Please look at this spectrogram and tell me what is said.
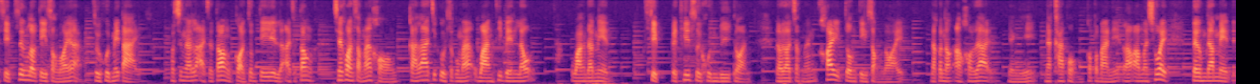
210 ซึ่งเราตี 200 อะซุยคุณไม่ตาย เพราะฉะนั้นเราอาจจะต้องก่อนโจมตีหรืออาจจะต้องใช้ความสามารถของกาล่าจิกุสกุมะวางที่เบนแล้ววางดาเมจ10 ไปที่ซุยคุณ B ก่อน แล้วเราจากนั้นค่อยโจมตี 200 แล้วก็น็อกเอาเขาได้อย่างนี้นะครับผมก็ประมาณนี้เราเอามาช่วยเติมดาเมจเ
